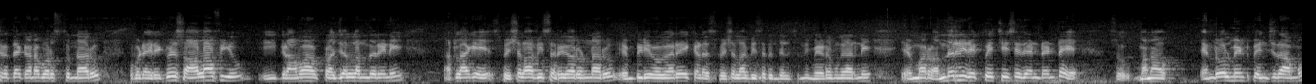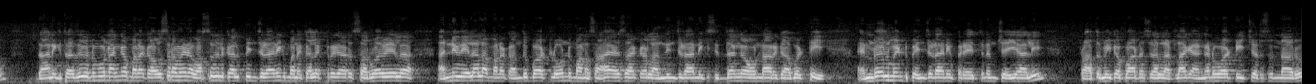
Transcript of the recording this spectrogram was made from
శ్రద్ధ కనబరుస్తున్నారు. ఇప్పుడు I request all of you ఈ గ్రామ ప్రజలందరినీ అట్లాగే స్పెషల్ ఆఫీసర్ గారు ఉన్నారు. ఎంపీడీఓ గారే ఇక్కడ స్పెషల్ ఆఫీసర్ అని తెలిసింది. మేడం గారిని ఎంఆర్ అందరినీ రిక్వెస్ట్ చేసేది ఏంటంటే సో మన ఎన్రోల్మెంట్ పెంచుదాము. దానికి తదనుగుణంగా మనకు అవసరమైన వసతులు కల్పించడానికి మన కలెక్టర్ గారు సర్వవేళ అన్ని వేళలా మనకు అందుబాటులో ఉండి మన సహాయ సహకారాలు అందించడానికి సిద్ధంగా ఉన్నారు కాబట్టి ఎన్రోల్మెంట్ పెంచడానికి ప్రయత్నం చేయాలి. ప్రాథమిక పాఠశాల అట్లాగే అంగన్వాడీ టీచర్స్ ఉన్నారు.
